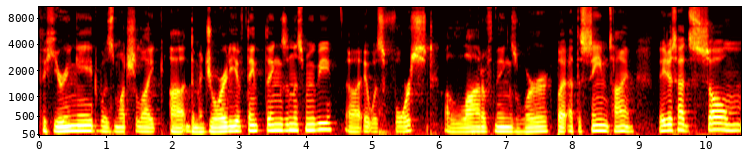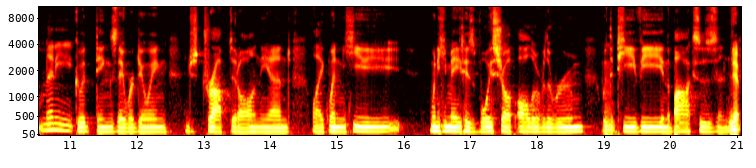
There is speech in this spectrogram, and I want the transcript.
the hearing aid was much like uh, the majority of th- things in this movie. Uh, it was forced. A lot of things were, but at the same time, they just had so many good things they were doing and just dropped it all in the end. Like when he when he made his voice show up all over the room with the TV and the boxes and Yep.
